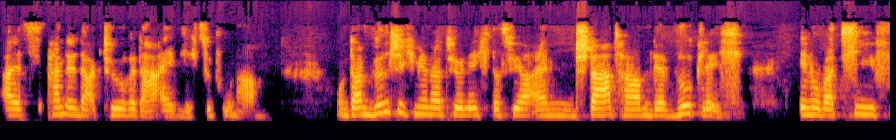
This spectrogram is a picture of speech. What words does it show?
als handelnde Akteure da eigentlich zu tun haben. Und dann wünsche ich mir natürlich, dass wir einen Staat haben, der wirklich innovativ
